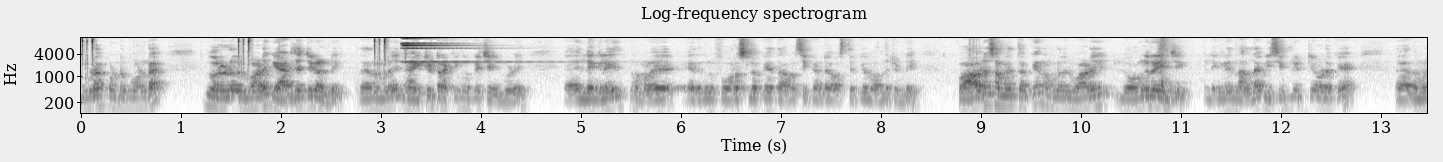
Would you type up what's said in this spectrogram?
കൂടെ കൊണ്ടുപോകേണ്ട ഇതുപോലുള്ള ഒരുപാട് ഗാഡ്ജറ്റുകളുണ്ട് അതായത് നമ്മൾ നൈറ്റ് ട്രക്കിംഗ് ഒക്കെ ചെയ്യുമ്പോൾ അല്ലെങ്കിൽ നമ്മൾ ഏതെങ്കിലും ഫോറസ്റ്റിലൊക്കെ താമസിക്കേണ്ട അവസ്ഥയൊക്കെ വന്നിട്ടുണ്ട്. അപ്പോൾ ആ ഒരു സമയത്തൊക്കെ നമ്മൾ ഒരുപാട് ലോങ് റേഞ്ച് അല്ലെങ്കിൽ നല്ല വിസിബിലിറ്റിയോടൊക്കെ നമ്മൾ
